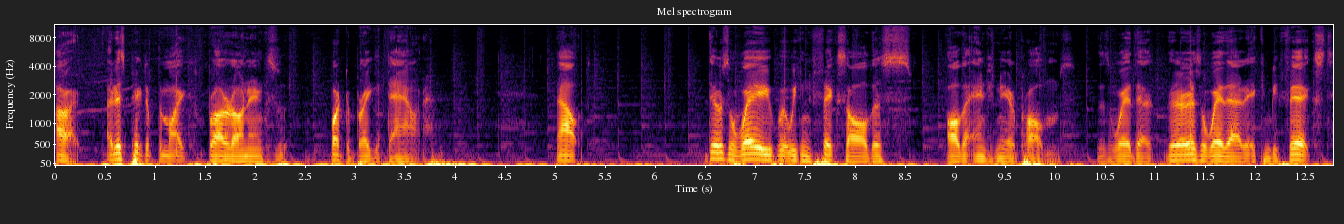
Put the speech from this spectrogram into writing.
Alright, I just picked up the mic, brought it on in because about to break it down. Now, there's a way that we can fix all this, all the engineer problems. There's a way that there is a way that it can be fixed.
